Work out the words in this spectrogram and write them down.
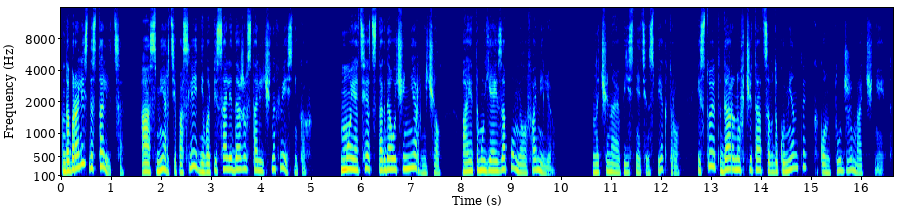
добрались до столицы, а о смерти последнего писали даже в столичных вестниках. Мой отец тогда очень нервничал, поэтому я и запомнила фамилию. Начинаю объяснять инспектору, и стоит Даррену вчитаться в документы, как он тут же мрачнеет.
